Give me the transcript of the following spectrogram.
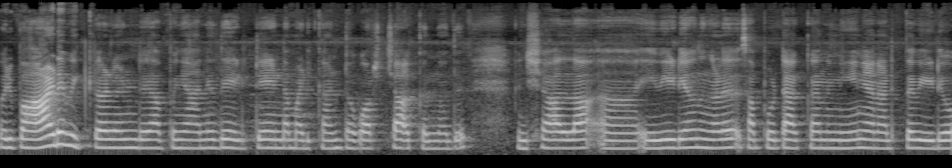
ഒരുപാട് പിക്കുകളുണ്ട് അപ്പോൾ ഞാനിത് എഡിറ്റ് ചെയ്യേണ്ട മടിക്കാൻ കേട്ടോ കുറച്ചാക്കുന്നത്. ഇൻഷാല്ല ഈ വീഡിയോ നിങ്ങൾ സപ്പോർട്ട് ആക്കുകയെന്നുണ്ടെങ്കിൽ ഞാൻ അടുത്ത വീഡിയോ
